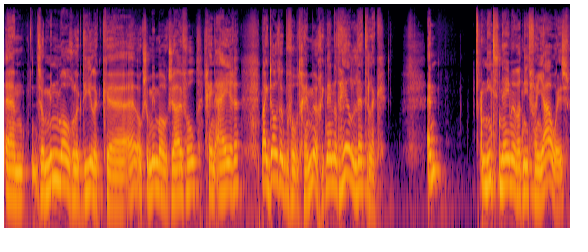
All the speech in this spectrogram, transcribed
Um, zo min mogelijk dierlijk, uh, ook zo min mogelijk zuivel. Geen eieren. Maar ik dood ook bijvoorbeeld geen mug. Ik neem dat heel letterlijk. En niets nemen wat niet van jou is.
